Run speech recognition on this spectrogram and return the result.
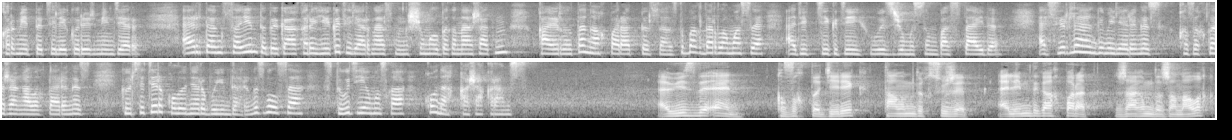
құрметті телекөрермендер. Әр таң сайын тдк қырық екі телеарнасының шымылдығын ашатын қайырлы таң ақпаратты сазды бағдарламасы әдеттегідей өз жұмысын бастайды. Әсерлі әңгімелеріңіз қызықты жаңалықтарыңыз көрсетер қолөнер бұйымдарыңыз болса студиямызға қонаққа шақырамыз. Әуезді ән қызықты дерек танымдық сюжет әлемдік ақпарат жағымды жаңалық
